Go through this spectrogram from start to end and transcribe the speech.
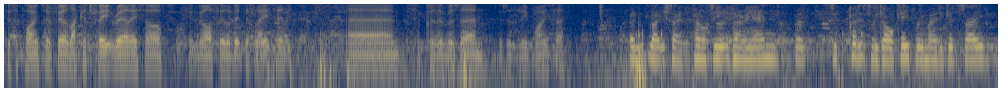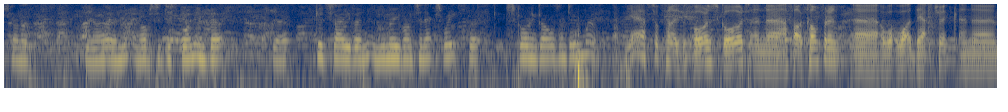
disappointing. Feels like a defeat really, so I think we all feel a bit deflated because um, so, it was um, it was a three pointer. And like you say, the penalty at the very end, but to credit to the goalkeeper, he made a good save. It was kind of, you know, and, and obviously disappointing, but good save, and, and you move on to next week. But scoring goals and doing well. Yeah, I've took penalties before and scored, and uh, I felt confident. Uh, wanted the hat trick, and um,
